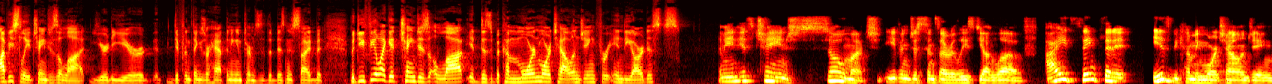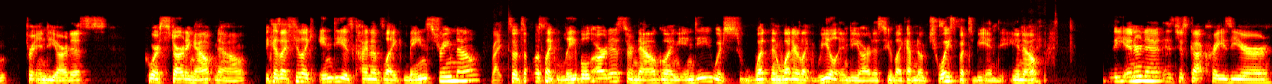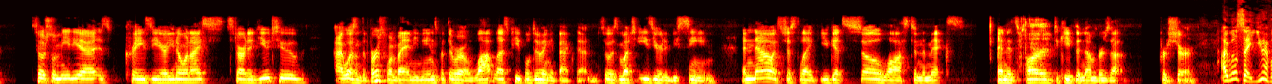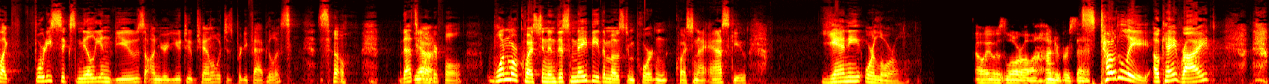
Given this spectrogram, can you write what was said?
Obviously it changes a lot year to year. Different things are happening in terms of the business side but but do you feel like it changes a lot? It does it become more and more challenging for indie artists? I mean it's changed so much even just since i released young love. I think that it is becoming more challenging for indie artists who are starting out now because I feel like indie is kind of like mainstream now. Right. So it's almost like labeled artists are now going indie, which what then what are like real indie artists who like have no choice but to be indie, you know? Right. The internet has just got crazier. Social media is crazier. You know, when I started YouTube, I wasn't the first one by any means, but there were a lot less people doing it back then. So it was much easier to be seen. And now it's just like you get so lost in the mix and it's hard to keep the numbers up for sure. I will say you have like 46 million views on your YouTube channel, which is pretty fabulous. So that's yeah. wonderful. One more question, and this may be the most important question I ask you Yanni or Laurel? Oh, it was Laurel, 100%. Totally. Okay, right?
